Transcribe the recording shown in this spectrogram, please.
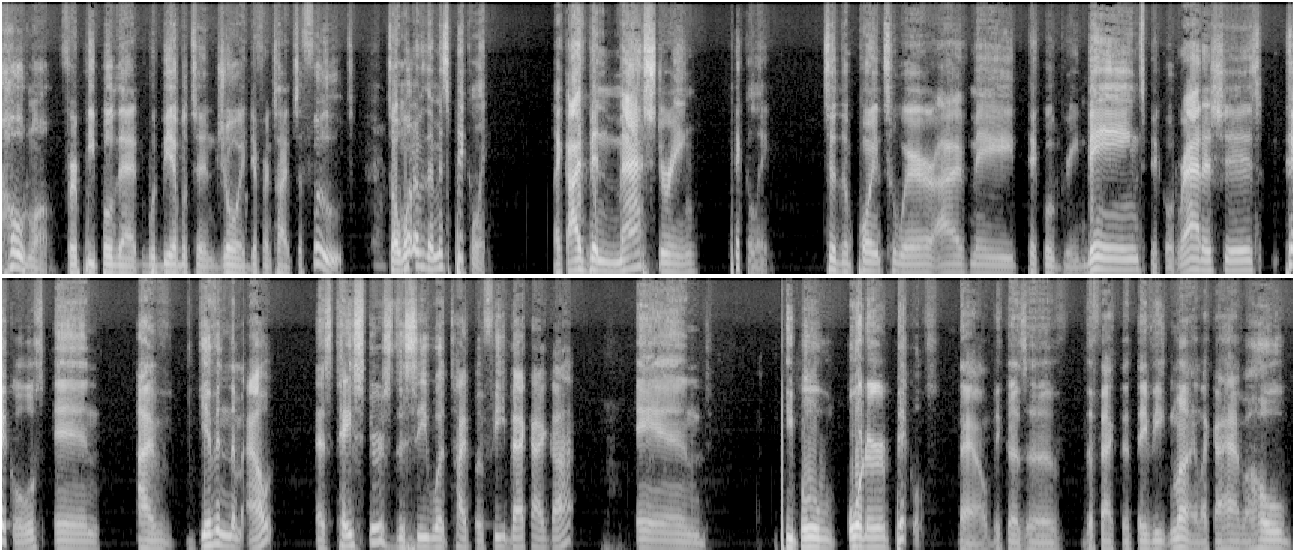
hold long for people that would be able to enjoy different types of foods. So one of them is pickling. Like I've been mastering pickling to the point to where I've made pickled green beans, pickled radishes, pickles, and I've given them out as tasters to see what type of feedback I got. And people order pickles now because of the fact that they've eaten mine. Like I have a whole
